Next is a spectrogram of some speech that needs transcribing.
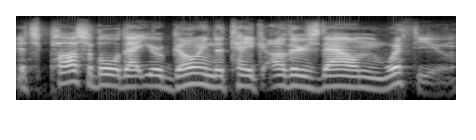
it's possible that you're going to take others down with you.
